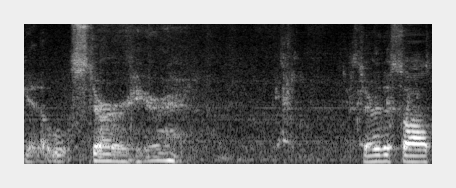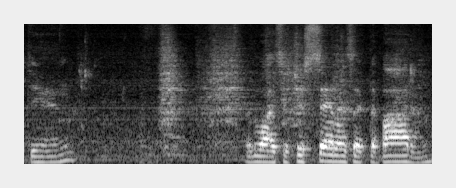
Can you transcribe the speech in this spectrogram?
Get a little stir here. Stir the salt in. Otherwise it just settles at the bottom.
